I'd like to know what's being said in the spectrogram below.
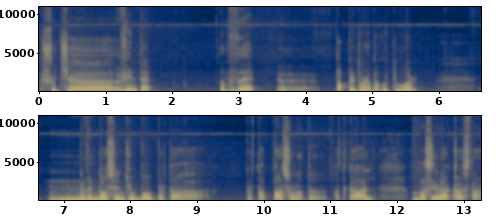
Kështu që vinte dhe papritur e pakujtuar në vendosjen që u bë për ta për ta pasur atë atë kalë, mbasi ra kasta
